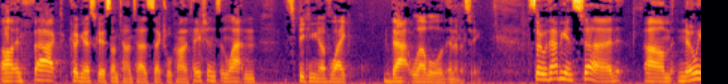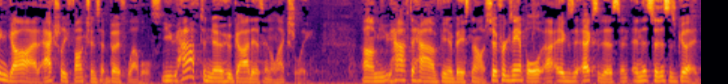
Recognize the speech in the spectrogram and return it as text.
Uh, in fact, cognosco sometimes has sexual connotations in Latin, speaking of like that level of intimacy. So, with that being said, um, knowing God actually functions at both levels. You have to know who God is intellectually. Um, you have to have you know base knowledge. So, for example, uh, Exodus, and, and this, so this is good.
